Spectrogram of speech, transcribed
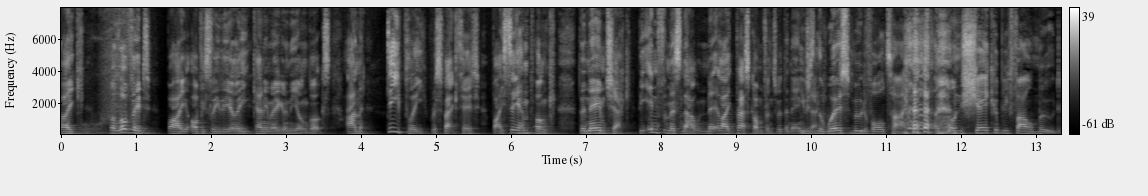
Like, beloved by obviously the elite, Kenny Omega and the Young Bucks, and deeply respected by CM Punk, the name check, the infamous now, like press conference with the name He was check. in the worst mood of all time, an unshakably foul mood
